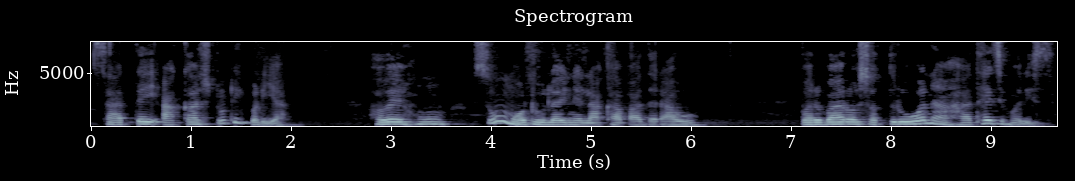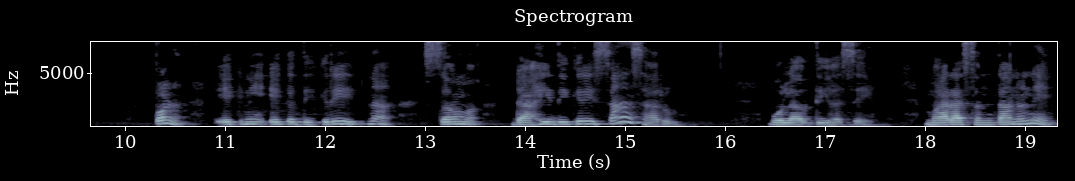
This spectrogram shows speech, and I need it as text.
સાતેય આકાશ તૂટી પડ્યા. હવે હું શું મોઢું લઈને લાખા પાદર આવું? પરબારો શત્રુઓના હાથે જ મરીશ. પણ એકની એક દીકરીના સમ ડાહી દીકરી શા સારું? બોલાવતી હશે. મારા સંતાનને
